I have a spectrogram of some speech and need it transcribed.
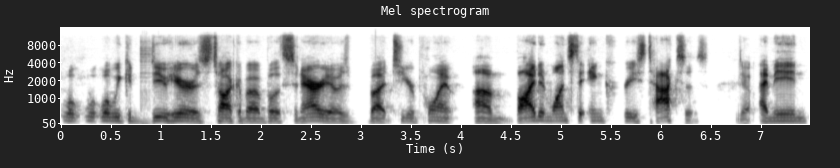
what, what we could do here is talk about both scenarios. But to your point, um, Biden wants to increase taxes. Yeah. I mean,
